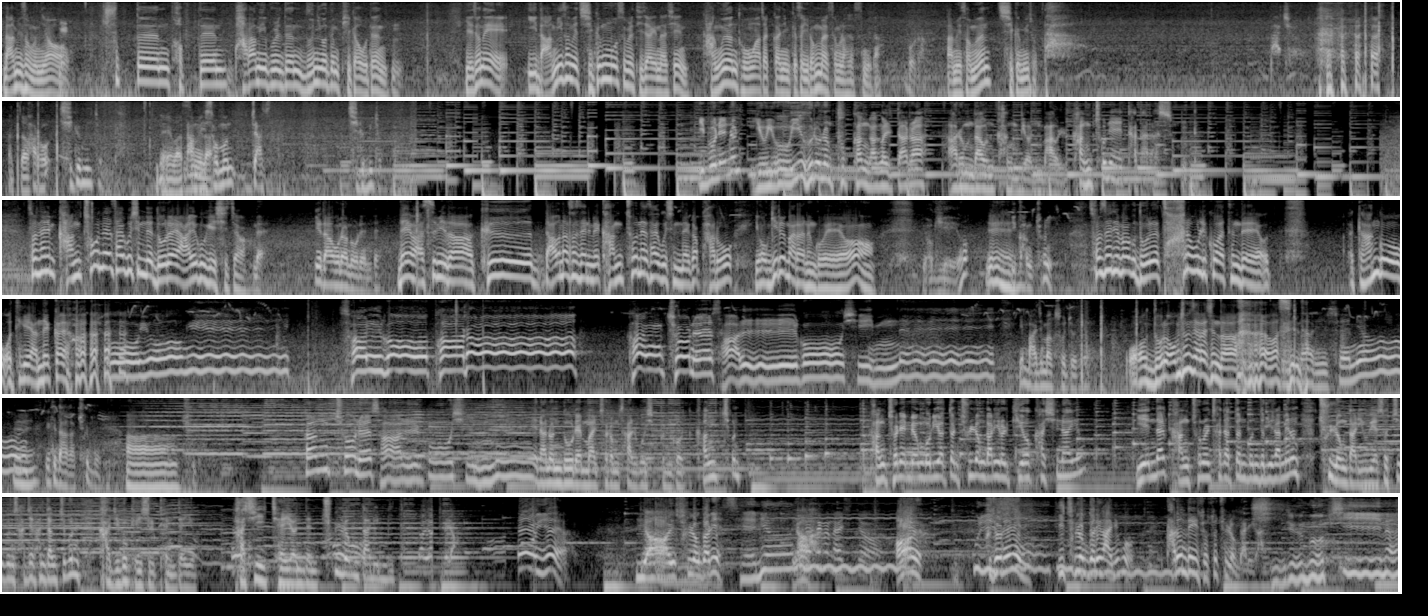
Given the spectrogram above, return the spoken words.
남이섬은요. 네. 춥든 덥든 바람이 불든 눈이 오든 비가 오든 예전에 이 남이섬의 지금 모습을 디자인하신 강우현 동화 작가님께서 이런 말씀을 하셨습니다. 뭐라? 남이섬은 지금이 좋다. 맞아. 맞죠? 바로 지금이 좋다. 네, 맞습니다. 남이섬은 자스 지금이 좋다. 이번에는 유유히 흐르는 북한강을 따라 아름다운 강변 마을 강촌에 다다랐습니다. 선생님 강촌에 살고 싶네 노래 알고 계시죠? 네. 이게 나훈아 노래인데 네 맞습니다. 그 나훈아 선생님의 강촌에 살고 싶네가 바로 여기를 말하는 거예요. 여기에요? 예. 이 강촌. 선생님하고 노래가 잘 어울릴 것 같은데 어, 한곡 어떻게 안 될까요? 조용히 살고 팔아 강촌에 살고 싶네 이 마지막 소절이에요 어, 노래 엄청 잘하신다. 맞습니다. 날이 새면 네. 이렇게 나가 출근 아, 강촌에 살고 싶네 라는 노랫말처럼 살고 싶은 곳 강촌 강촌의 명물이었던 출렁다리를 기억하시나요? 옛날 강촌을 찾았던 분들이라면 출렁다리 위에서 찍은 사진 한 장쯤은 가지고 계실 텐데요 다시 재현된 출렁다리입니다 오 예 야 이 출렁다리 야 생각나시죠? 아유 그전에는 이 출렁다리가 아니고 다른 데 있었어 출렁다리가.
